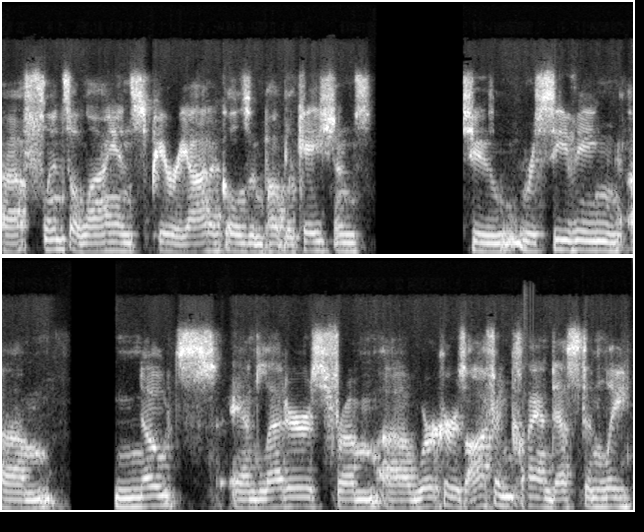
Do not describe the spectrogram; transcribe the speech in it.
uh, Flint Alliance periodicals and publications to receiving um, notes and letters from uh, workers, often clandestinely,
